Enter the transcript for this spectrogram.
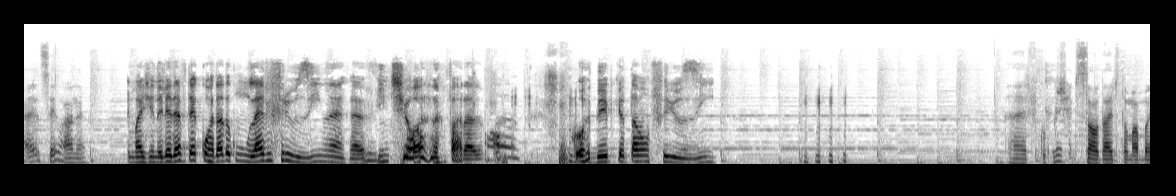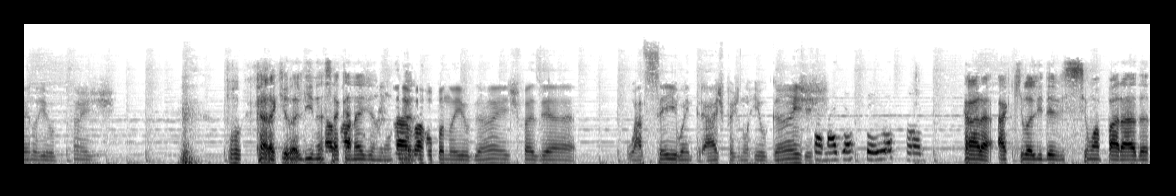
É, sei lá, né? Imagina, ele deve ter acordado com um leve friozinho, né, cara? 20 horas na parada. Acordei porque tava um friozinho. É, ficou cheio de saudade de tomar banho no Rio Ganges. Pô, cara, aquilo ali não é sacanagem não. Lavar roupa no Rio Ganges, fazer o asseio, entre aspas, no Rio Ganges. Chamar de feio é foda. Cara, aquilo ali deve ser uma parada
